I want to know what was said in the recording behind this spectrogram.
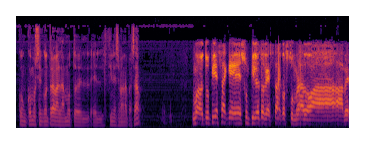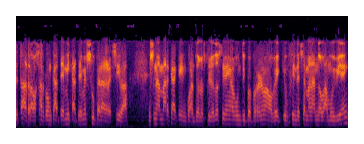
con cómo se encontraba en la moto el, fin de semana pasado. Bueno, tú piensas que es un piloto que está acostumbrado a, a, ver, a trabajar con KTM y KTM es súper agresiva. Es una marca que en cuanto los pilotos tienen algún tipo de problema o ve que un fin de semana no va muy bien,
